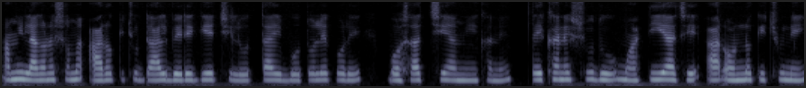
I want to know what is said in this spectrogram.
আমি লাগানোর সময় আরও কিছু ডাল বেড়ে গিয়েছিল, তাই বোতলে করে বসাচ্ছি আমি এখানে। এখানে শুধু মাটি আছে আর অন্য কিছু নেই।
